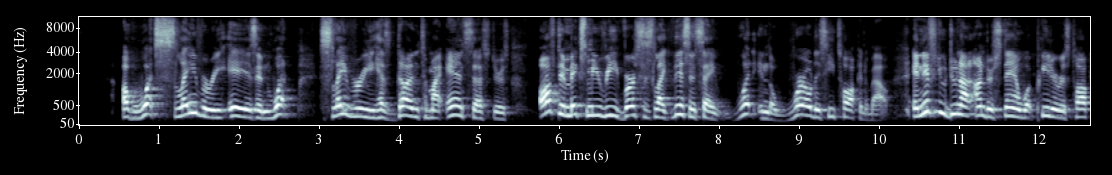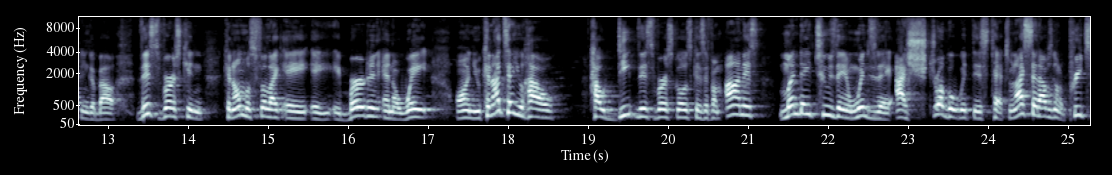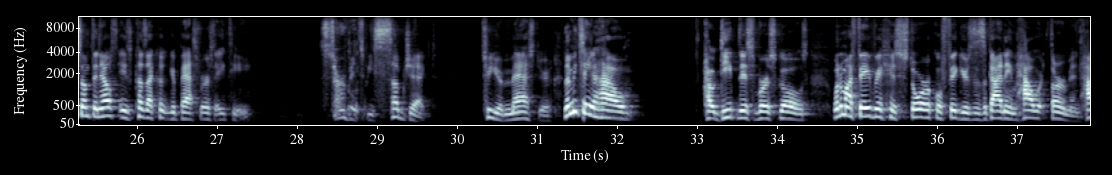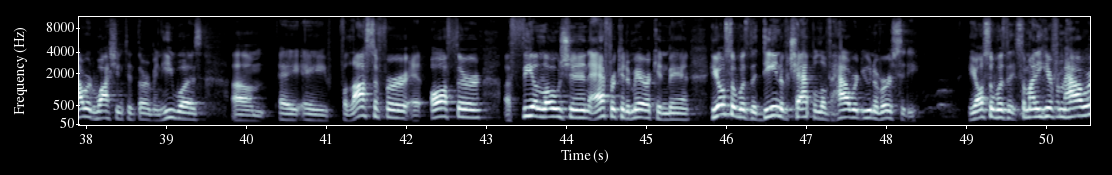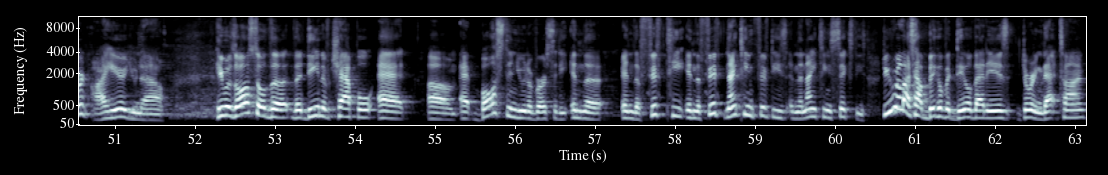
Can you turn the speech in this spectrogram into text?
of what slavery is and what slavery has done to my ancestors often makes me read verses like this and say, What in the world is he talking about? And if you do not understand what Peter is talking about, this verse can, can almost feel like a, a, a burden and a weight on you. Can I tell you how, how deep this verse goes? Because if I'm honest, Monday, Tuesday, and Wednesday, I struggled with this text. When I said I was going to preach something else, it's because I couldn't get past verse 18. Servants, be subject to your master. Let me tell you how, how deep this verse goes. One of my favorite historical figures is a guy named Howard Thurman, Howard Washington Thurman. He was um, a, a, philosopher, an author, a theologian, African American man. He also was the dean of chapel of Howard University. He also was somebody here from Howard? I hear you now. He was also the, the dean of chapel at, um, at Boston University in the, in the, 50, in the 50, 1950s and the 1960s. Do you realize how big of a deal that is during that time?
